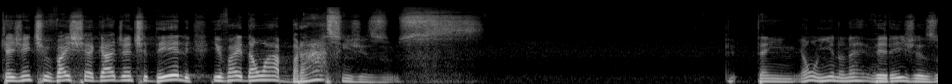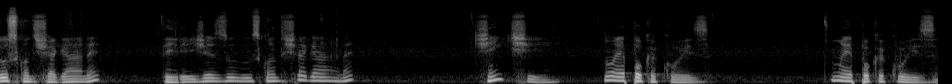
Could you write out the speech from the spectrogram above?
que a gente vai chegar diante dele e vai dar um abraço em Jesus. Tem é um hino, né? Verei Jesus quando chegar, né? Verei Jesus quando chegar, né? Gente, não é pouca coisa. Não é pouca coisa.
